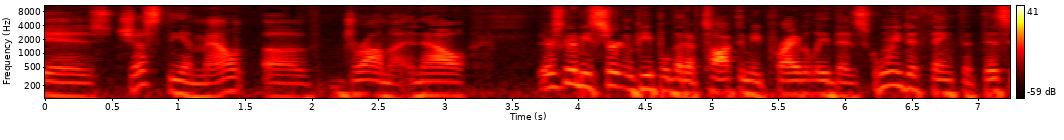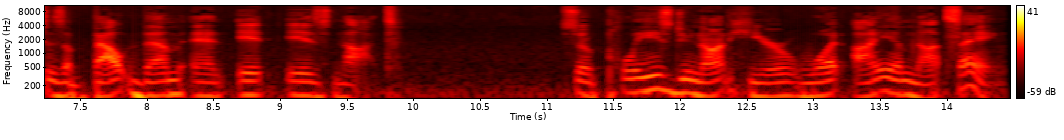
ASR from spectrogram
is just the amount of drama. And now there's going to be certain people that have talked to me privately that is going to think that this is about them, and it is not. So please do not hear what I am not saying.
